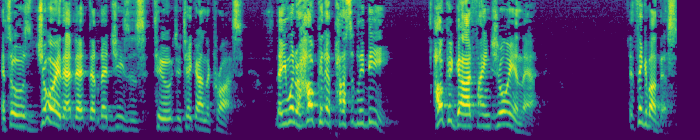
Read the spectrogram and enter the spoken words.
And so it was joy that, that, that led Jesus to, to take on the cross. Now you wonder, how could that possibly be? How could God find joy in that? Think about this.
